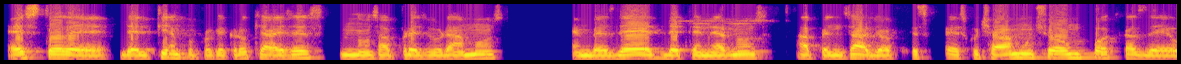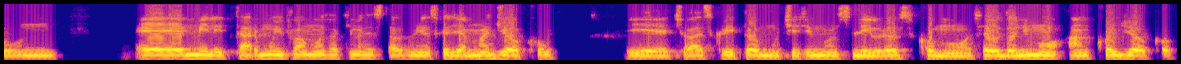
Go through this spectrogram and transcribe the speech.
esto de, del tiempo, porque creo que a veces nos apresuramos en vez de detenernos a pensar. Yo escuchaba mucho un podcast de un eh, militar muy famoso aquí en los Estados Unidos que se llama Yoko y de hecho ha escrito muchísimos libros como seudónimo Uncle Yoko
